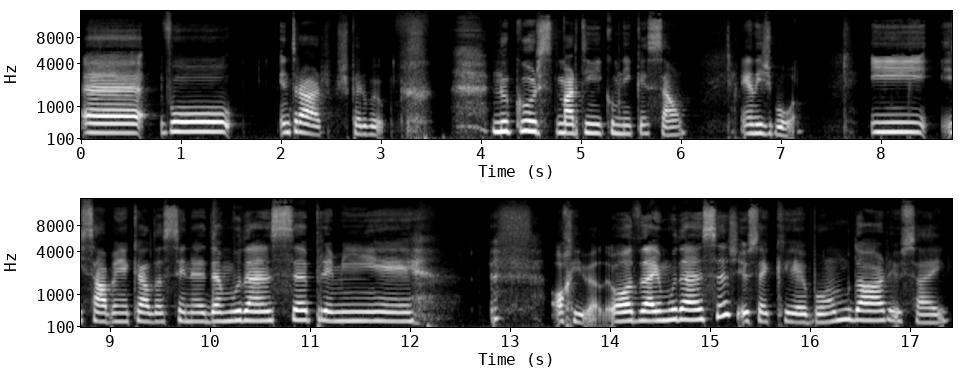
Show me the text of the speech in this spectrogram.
Uh, vou entrar, espero eu, no curso de Marketing e Comunicação em Lisboa. E, e sabem, aquela cena da mudança para mim é horrível. Eu odeio mudanças, eu sei que é bom mudar, eu sei.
